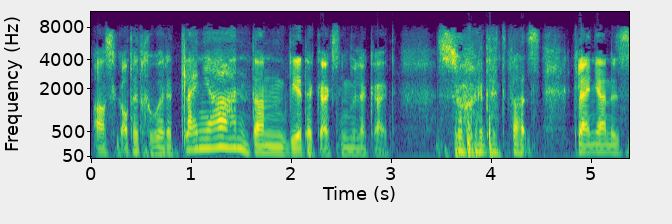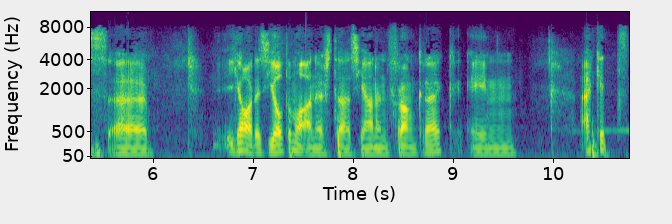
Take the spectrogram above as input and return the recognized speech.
as ek altyd gehoor het Klein Jan dan weet ek ek's nie moeilikheid. So dit was Klein Jan is uh ja, dit is heeltemal anders as Jan in Frankryk en ek het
